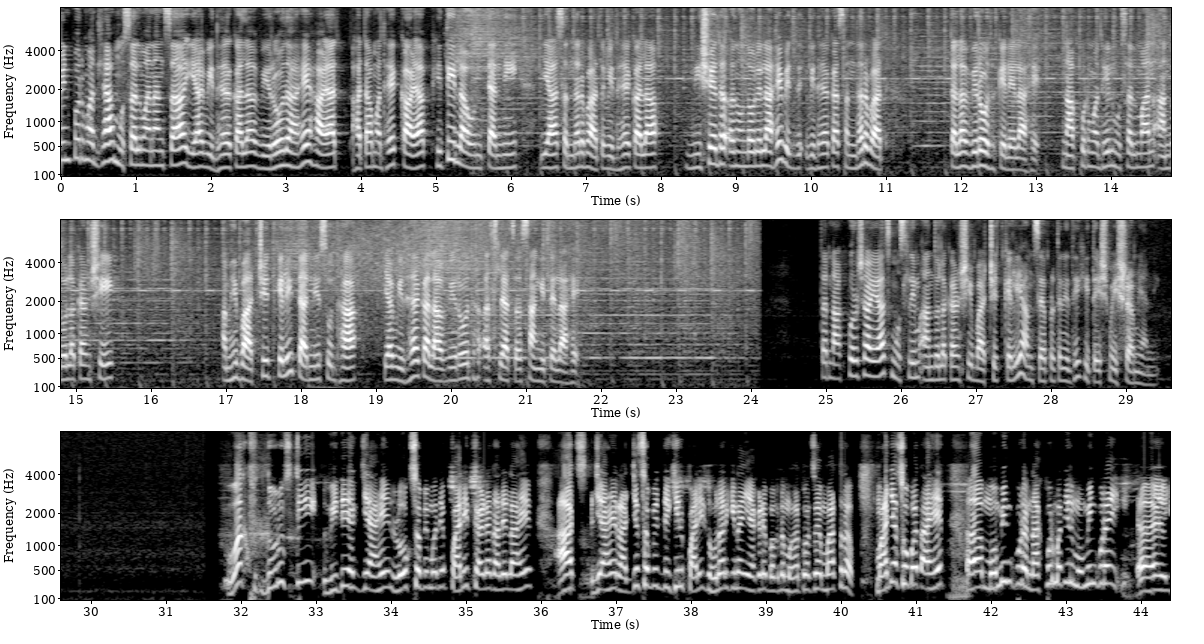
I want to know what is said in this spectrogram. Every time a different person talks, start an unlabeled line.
मोमिनपूरमधल्या मुसलमानांचा या विधेयकाला विरोध आहे. हाळ्यात हातामध्ये काळ्या फिती लावून त्यांनी या संदर्भात विधेयकाला निषेध नोंदवलेला आहे. विधेयकासंदर्भात त्याला विरोध केलेला आहे. नागपूरमधील मुसलमान आंदोलकांशी आम्ही बातचीत केली. त्यांनी सुद्धा या विधेयकाला विरोध असल्याचं सांगितलेलं आहे. तर नागपूरच्या याच मुस्लिम आंदोलकांशी बातचीत केली. आमचे प्रतिनिधी हितेश मेश्राम यांनी.
वक्फ दुरुस्ती विधेयक जे आहे लोकसभेमध्ये पारित करण्यात आलेलं आहे. आज जे आहे राज्यसभेत देखील पारित होणार की नाही याकडे बघणं महत्वाचं आहे. मात्र माझ्यासोबत आहेत अ, मोमीनपुरा नागपूरमधील मोमीनपुरा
